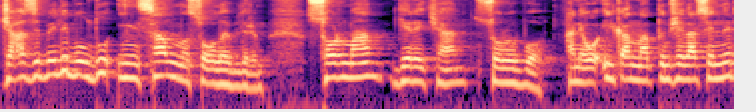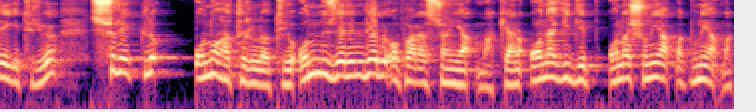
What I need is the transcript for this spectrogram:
cazibeli bulduğu insan nasıl olabilirim? Sorman gereken soru bu. Hani o ilk anlattığım şeyler seni nereye getiriyor? Sürekli onu hatırlatıyor. Onun üzerinde bir operasyon yapmak. Yani ona gidip ona şunu yapmak, bunu yapmak.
